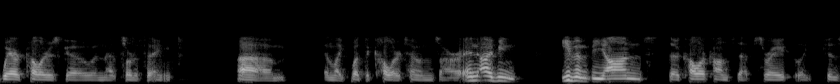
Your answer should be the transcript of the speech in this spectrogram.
where colors go and that sort of thing, um, and like what the color tones are. And I mean, even beyond the color concepts, right? Like, because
